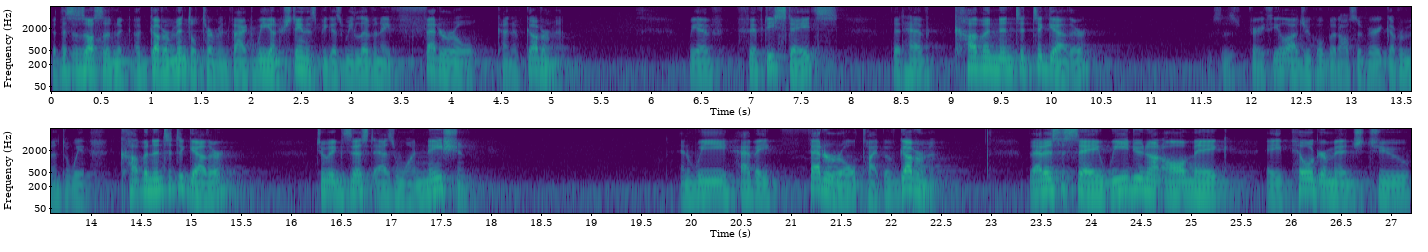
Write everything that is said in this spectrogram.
But this is also a governmental term. In fact, we understand this because we live in a federal kind of government. We have 50 states that have covenanted together. This is very theological, but also very governmental. We have covenanted together to exist as one nation. And we have a federal type of government. That is to say, we do not all make a pilgrimage to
